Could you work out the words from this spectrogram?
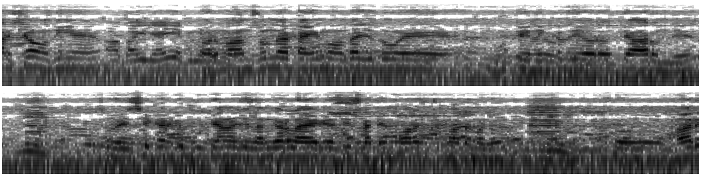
ਬਾਰਿਸ਼ਾਂ ਆਉਂਦੀਆਂ ਔਰ ਮਾਨਸੂਨ ਦਾ ਟਾਈਮ ਆਉਂਦਾ ਜਦੋਂ ਇਹ ਬੂਟੇ ਨਿਕਲਦੇ ਔਰ ਤਿਆਰ ਹੁੰਦੇ ਆ। ਜੀ। ਸੋ ਇਸੇ ਕਰਕੇ ਬੂਟਿਆਂ ਦਾ ਅੱਜ ਲੰਗਰ ਲਾਇਆ ਗਿਆ ਸੀ ਸਾਡੇ ਫੋਰੈਸਟ ਡਿਪਾਰਟਮੈਂਟ ਵੱਲੋਂ ਸੋ ਹਰ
